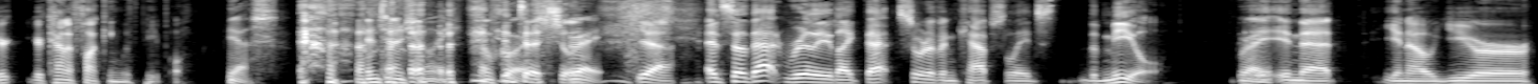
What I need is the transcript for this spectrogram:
you're you're kind of fucking with people Yes. Intentionally, of course. Intentionally. Right. Yeah. And so that really like that sort of encapsulates the meal. Right. In that, you know, you're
